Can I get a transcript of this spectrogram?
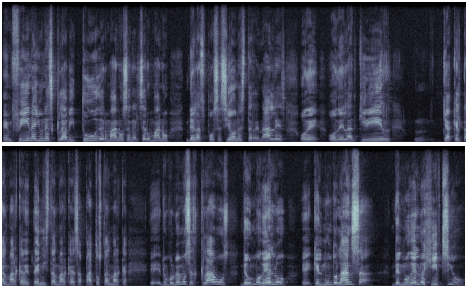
En fin, hay una esclavitud, hermanos, en el ser humano de las posesiones terrenales o, de, o del adquirir mm, que aquel tal marca de tenis, tal marca de zapatos, tal marca. Eh, nos volvemos esclavos de un modelo eh, que el mundo lanza, del modelo egipcio,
